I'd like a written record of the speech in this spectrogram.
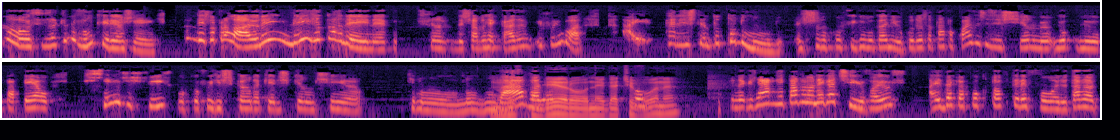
Não, esses aqui não vão querer a gente. Então deixa pra lá. Eu nem, nem retornei, né? Tinha deixado o recado e fui embora. Aí, cara, a gente tentou todo mundo. A gente não conseguiu lugar nenhum. Quando eu já tava quase desistindo, meu, meu, meu papel cheio de fios, porque eu fui riscando aqueles que não tinha que não, não, não dava. Né? ou negativou, né? Já, já tava na negativa. Aí, eu, aí daqui a pouco toca o telefone. Eu tava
